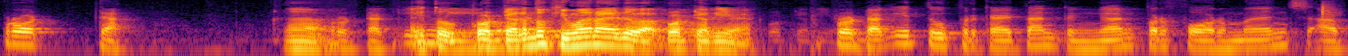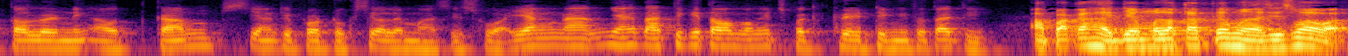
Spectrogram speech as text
produk. Nah, produk ini. Itu produk itu gimana itu pak produknya? Produk itu berkaitan dengan performance atau learning outcomes yang diproduksi oleh mahasiswa. Yang yang tadi kita omongin sebagai grading itu tadi. Apakah hanya melekat ke mahasiswa, Pak?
